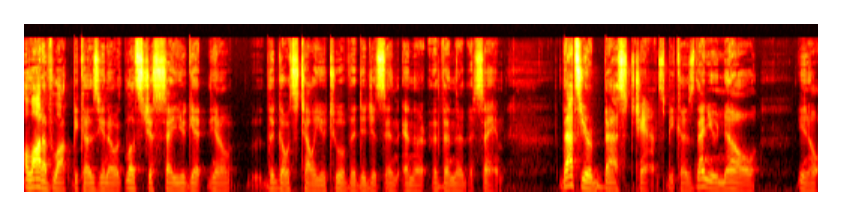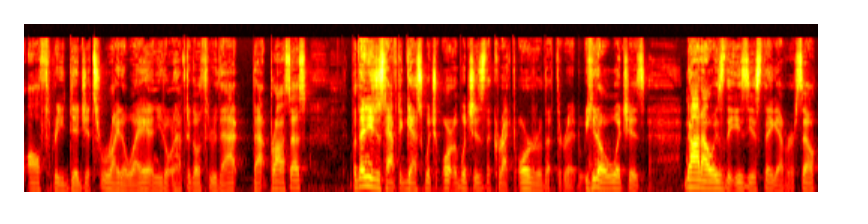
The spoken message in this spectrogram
a lot of luck because you know, let's just say you get you know the ghosts tell you two of the digits and and they're, then they're the same. that's your best chance because then you know, you know, all three digits right away, and you don't have to go through that that process. But then you just have to guess which or which is the correct order that they're in. You know, which is not always the easiest thing ever. So,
